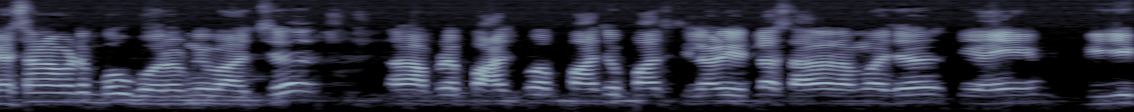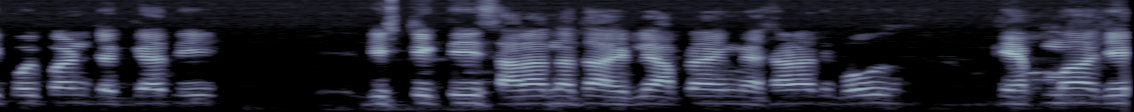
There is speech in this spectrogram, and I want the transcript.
મહેસાણા માટે બહુ ગૌરવની વાત છે. અને આપણે પાંચ પાંચો પાંચ ખેલાડી એટલા સારા રમે છે કે અહીં બીજી કોઈ પણ જગ્યાથી ડિસ્ટ્રિક્ટથી સારા નહોતા એટલે આપણે અહીં મહેસાણાથી બહુ કેમ્પમાં જે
